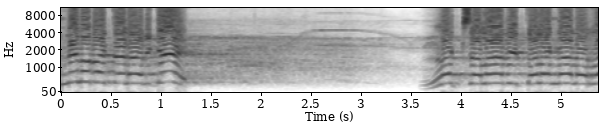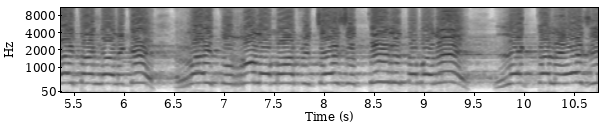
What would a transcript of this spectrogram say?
నిలబెట్టడానికి లక్షలాది తెలంగాణ రైతాంగానికి రైతు రుణమాఫీ చేసి తీరుతామని లెక్కలు వేసి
